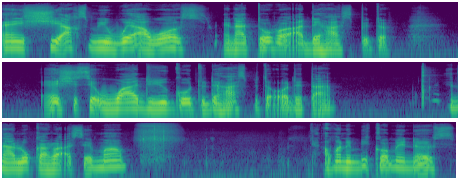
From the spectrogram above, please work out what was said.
And she asked me where I was, and I told her at the hospital. And she said, Why do you go to the hospital all the time? And I look at her, I said, Mom, I want to become a nurse.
